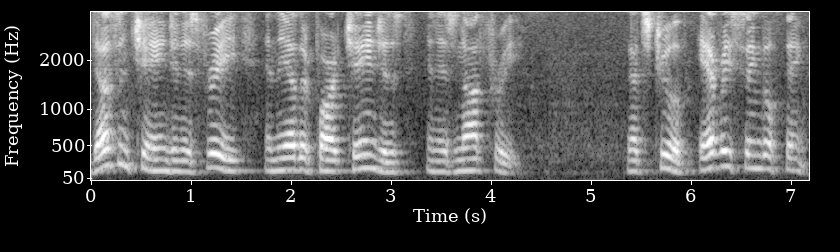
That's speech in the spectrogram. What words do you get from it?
doesn't change and is free, and the other part changes and is not free. That's true of every single thing.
